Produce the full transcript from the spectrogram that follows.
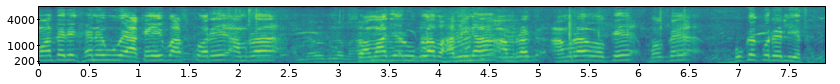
আমাদের এখানে ও একাই বাস করে, আমরা সমাজের ওগুলা ভাবি না, আমরা আমরা ওকে ওকে বুকে করে নিয়ে থাকি।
